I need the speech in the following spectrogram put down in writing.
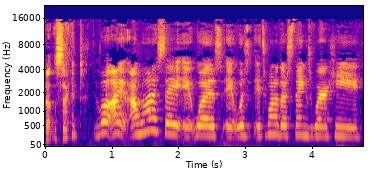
Not the second. Well, I I want to say it was it was it's one of those things where he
